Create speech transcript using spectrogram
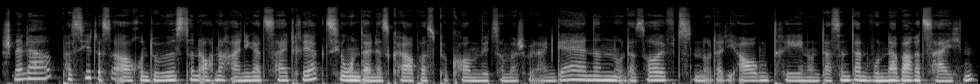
schneller passiert es auch und du wirst dann auch nach einiger Zeit Reaktionen deines Körpers bekommen, wie zum Beispiel ein Gähnen oder Seufzen oder die Augen drehen und das sind dann wunderbare Zeichen,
